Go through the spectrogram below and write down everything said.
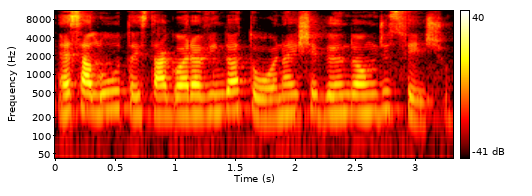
Essa luta está agora vindo à tona e chegando a um desfecho.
